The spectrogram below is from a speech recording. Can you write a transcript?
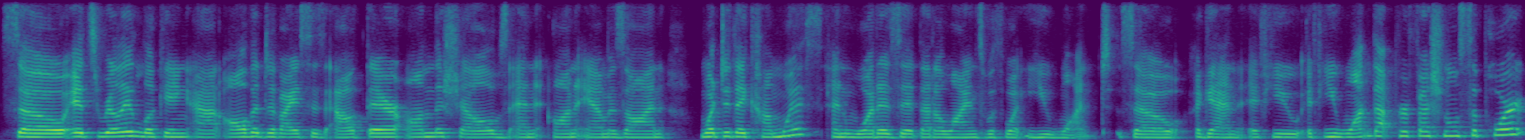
So it's really looking at all the devices out there on the shelves and on Amazon. What do they come with and what is it that aligns with what you want? So again, if you if you want that professional support,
